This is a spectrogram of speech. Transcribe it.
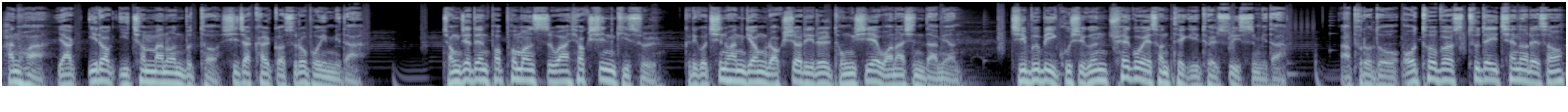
한화 약 1억 2천만 원부터 시작할 것으로 보입니다. 정제된 퍼포먼스와 혁신 기술, 그리고 친환경 럭셔리를 동시에 원하신다면 GVB 구식은 최고의 선택이 될 수 있습니다. 앞으로도 오토버스 투데이 채널에서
